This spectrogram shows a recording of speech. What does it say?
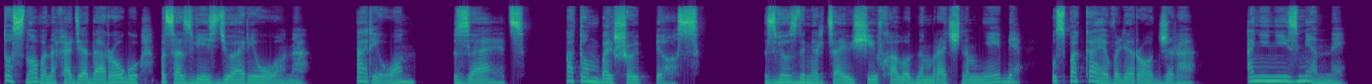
то снова находя дорогу по созвездию Ориона. Орион, Заяц, потом Большой Пес. Звезды, мерцающие в холодном мрачном небе, успокаивали Роджера. Они неизменны,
